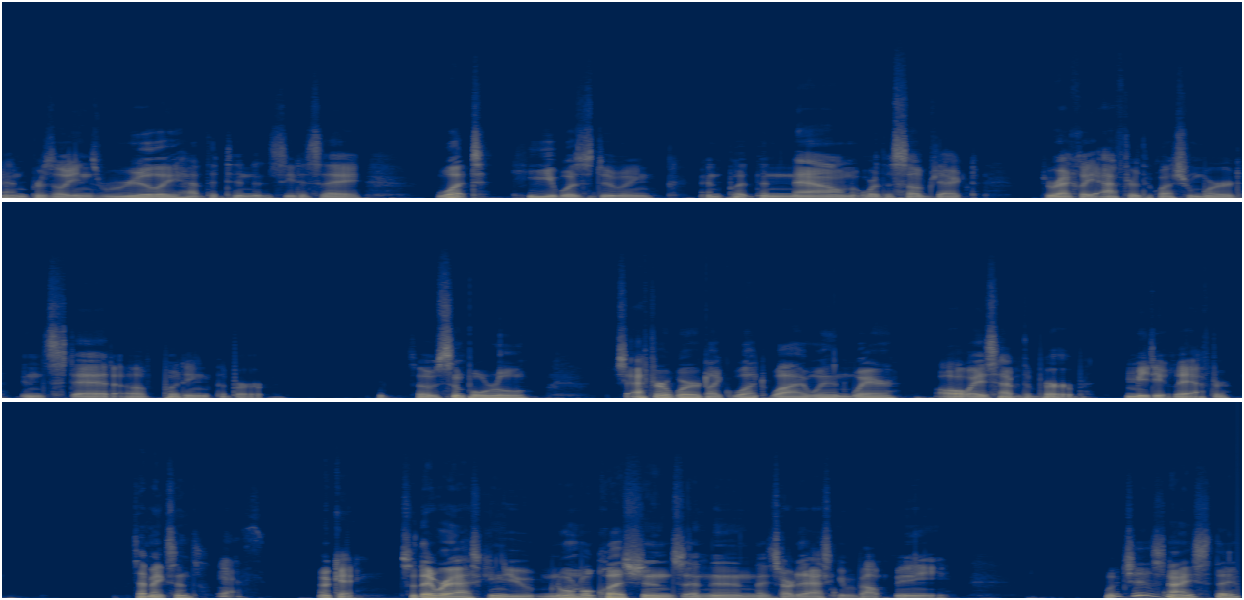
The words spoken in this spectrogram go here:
And Brazilians really have the tendency to say what he was doing and put the noun or the subject directly after the question word instead of putting the verb. So, simple rule just after a word like what, why, when, where, always have the verb immediately after. Does that make sense? Yes. Okay. So they were asking you normal questions and then they started asking about me, which is nice. They,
